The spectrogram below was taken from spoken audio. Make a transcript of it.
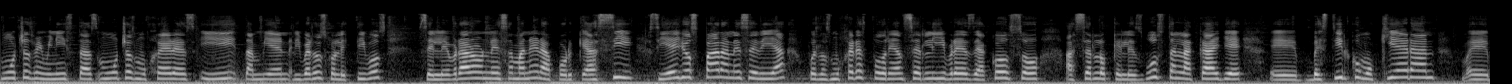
Muchas feministas, muchas mujeres y también diversos colectivos celebraron esa manera, porque así, si ellos paran ese día, pues las mujeres podrían ser libres de acoso, hacer lo que les gusta en la calle, eh, vestir como quieran, eh,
